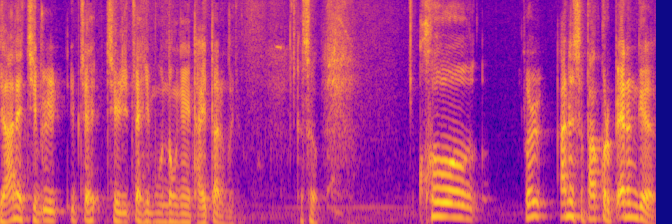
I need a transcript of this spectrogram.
이 안에 질 입자, 질 입자 힘 운동량이 다 있다는 거죠. 그래서 코어를 안에서 밖으로 빼는 게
